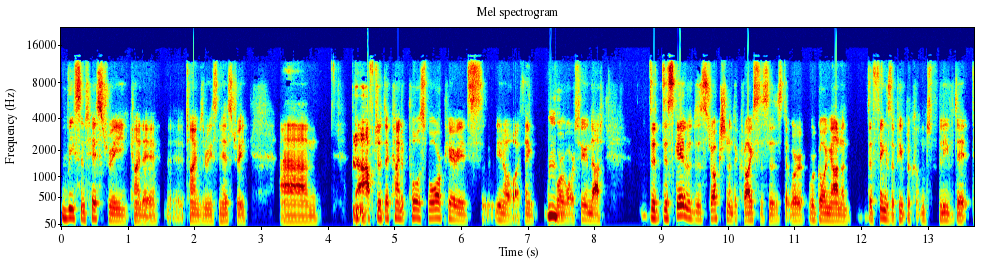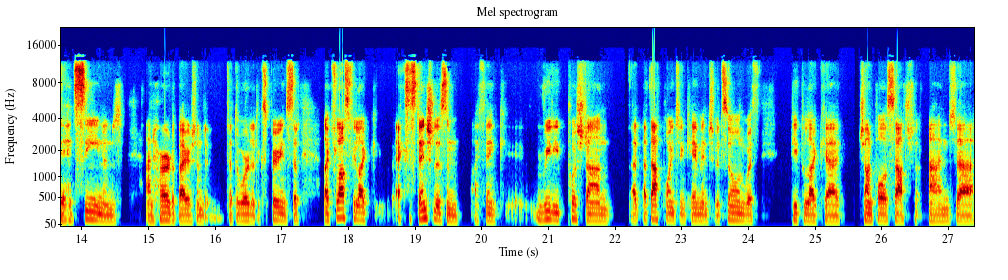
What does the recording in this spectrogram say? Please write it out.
recent history kind of uh, times in recent history. Um, after the kind of post-war periods, you know, I think mm. World War II and that, the, the scale of the destruction and the crises that were, were going on and the things that people couldn't believe they, they had seen and and heard about and that the world had experienced that like philosophy like existentialism i think really pushed on at, at that point and came into its own with people like uh, jean-paul sartre and uh,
